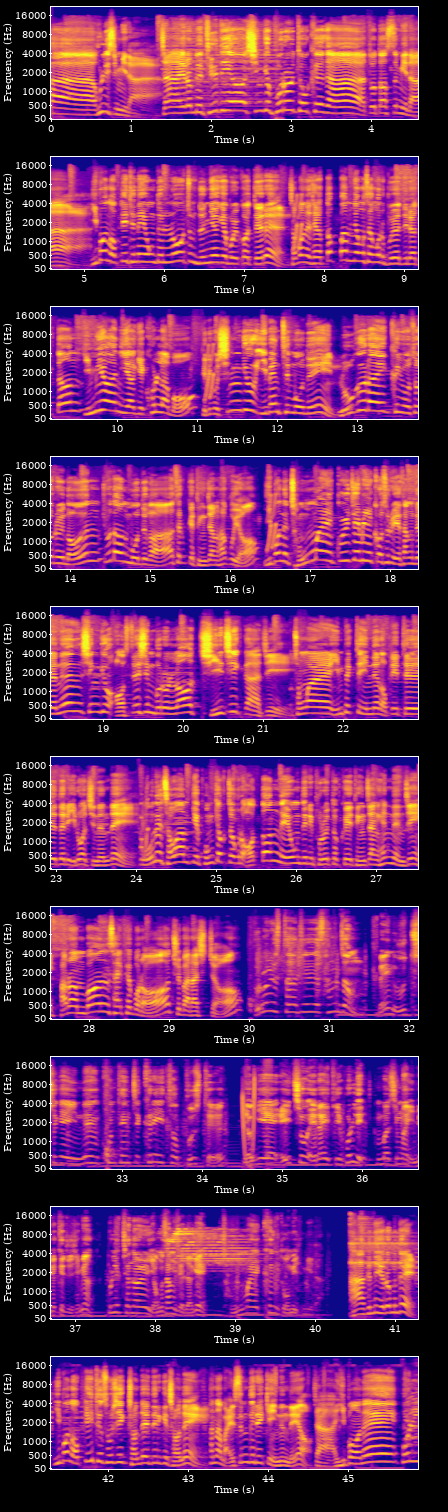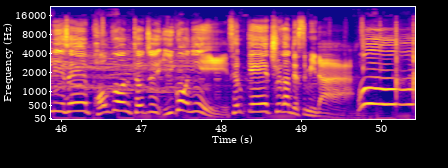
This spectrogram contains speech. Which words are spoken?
Uh, 안녕하십니까 홀리십니다. 자 여러분들 드디어 신규 브롤 토크가 또 떴습니다. 이번 업데이트 내용들로 좀 눈여겨볼 것들은 저번에 제가 떡밥 영상으로 보여드렸던 기묘한 이야기 콜라보 그리고 신규 이벤트 모드인 로그라이크 요소를 넣은 쇼다운 모드가 새롭게 등장하고요. 이번에 정말 꿀잼일 것으로 예상되는 신규 어쌔신 브롤러 GG까지 정말 임팩트 있는 업데이트들이 이루어지는데 오늘 저와 함께 본격적으로 어떤 내용들이 브롤토크에 등장했는지 바로 한번 살펴보러 출발하시죠. 브롤 스타즈 상점 맨 우측에 있는 콘텐츠 크리에이터 부스트 여기에 HOLIT 홀릿 한 번씩만 입력해 주시면 홀릿 채널 영상 제작에 정말 큰 도움이 됩니다. 아 근데 여러분들 이번 업데이트 소식 전달드리기 전에 하나 말씀드릴 게 있는데요 자 이번에 홀릿의 버그헌터즈 2권이 새롭게 출간됐습니다 우!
